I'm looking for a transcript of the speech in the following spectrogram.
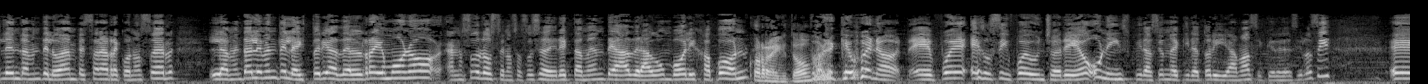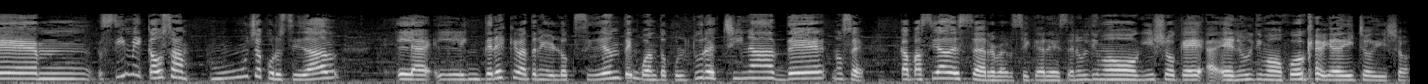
lentamente lo va a empezar a reconocer. Lamentablemente la historia del rey mono a nosotros se nos asocia directamente a Dragon Ball y Japón. Correcto. Porque bueno, eh, fue, eso sí, fue un choreo, una inspiración de Akira Toriyama, si quieres decirlo así. Eh, sí me causa mucha curiosidad el interés que va a tener el occidente en cuanto a cultura china de, no sé, capacidad de server, si querés, en último Guillo que, en último juego que había dicho Guillo.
